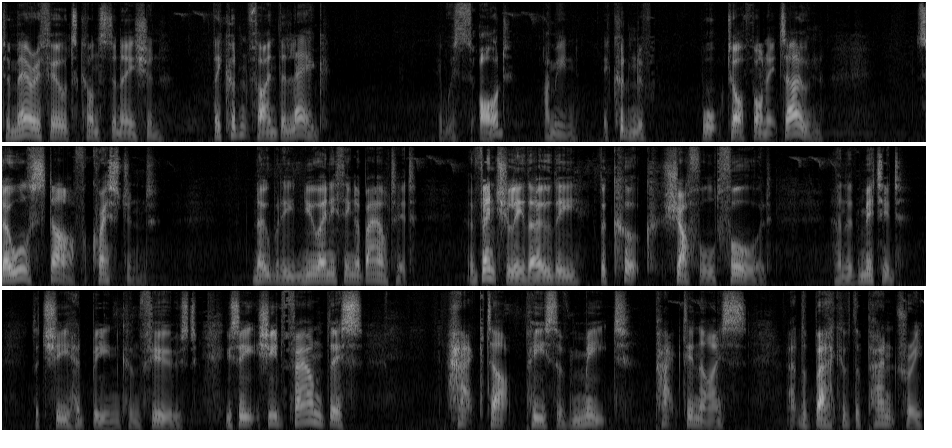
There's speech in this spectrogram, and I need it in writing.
To Merrifield's consternation, they couldn't find the leg. It was odd. I mean, it couldn't have walked off on its own. So all the staff were questioned. Nobody knew anything about it. Eventually, though, the, the cook shuffled forward and admitted that she had been confused. You see, she'd found this hacked up piece of meat packed in ice at the back of the pantry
